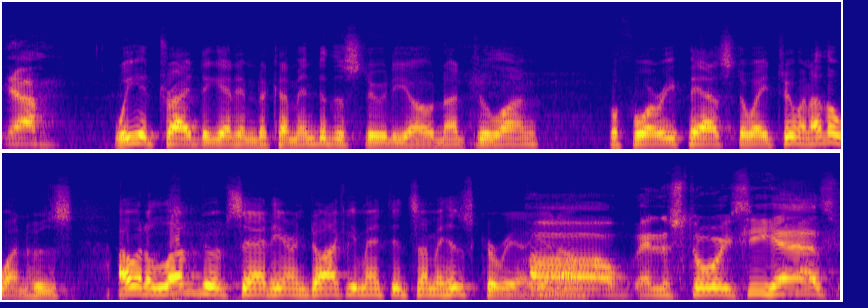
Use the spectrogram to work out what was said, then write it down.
yeah. We had tried to get him to come into the studio not too long before he passed away too. Another one who's I would have loved to have sat here and documented some of his career. You know, Oh, and the stories he has,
